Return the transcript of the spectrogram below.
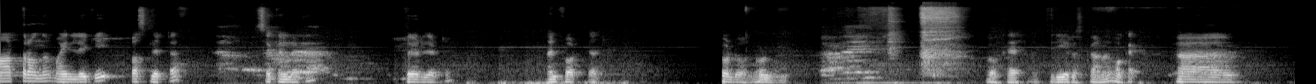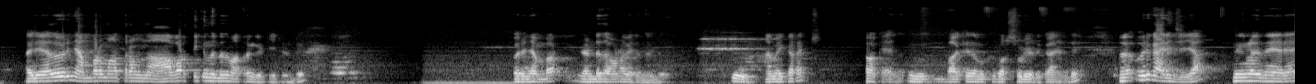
മാത്രം ഒന്ന് മൈൻഡിലേക്ക് first letter second letter third letter and fourth letter കൊണ്ടുവന്നു. ഓക്കെ ഒത്തിരി റിസ്ക് ആണ്. ഓക്കെ അതിൽ ഏതോ ഒരു നമ്പർ മാത്രം ഒന്ന് ആവർത്തിക്കുന്നുണ്ടെന്ന് മാത്രം കിട്ടിയിട്ടുണ്ട്. ഒരു നമ്പർ രണ്ട് തവണ വരുന്നുണ്ട്. ആമൈ കറക്റ്റ് ഓക്കെ ബാക്കി നമുക്ക് കുറച്ചുകൂടി എടുക്കാനുണ്ട്. ഒരു കാര്യം ചെയ്യാം. നിങ്ങൾ നേരെ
